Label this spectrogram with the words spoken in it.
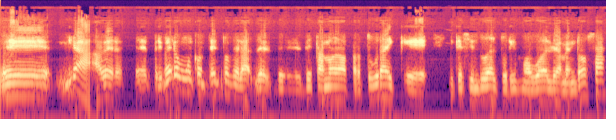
Eh, mira, a ver, eh, primero muy contentos de, la, de, esta nueva apertura y que, y que sin duda el turismo vuelve a Mendoza,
